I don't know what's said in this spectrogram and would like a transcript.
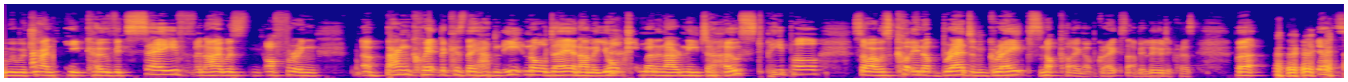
we were trying to keep covid safe and i was offering a banquet because they hadn't eaten all day and i'm a yorkshireman and i need to host people so i was cutting up bread and grapes not cutting up grapes that'd be ludicrous but Yes.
